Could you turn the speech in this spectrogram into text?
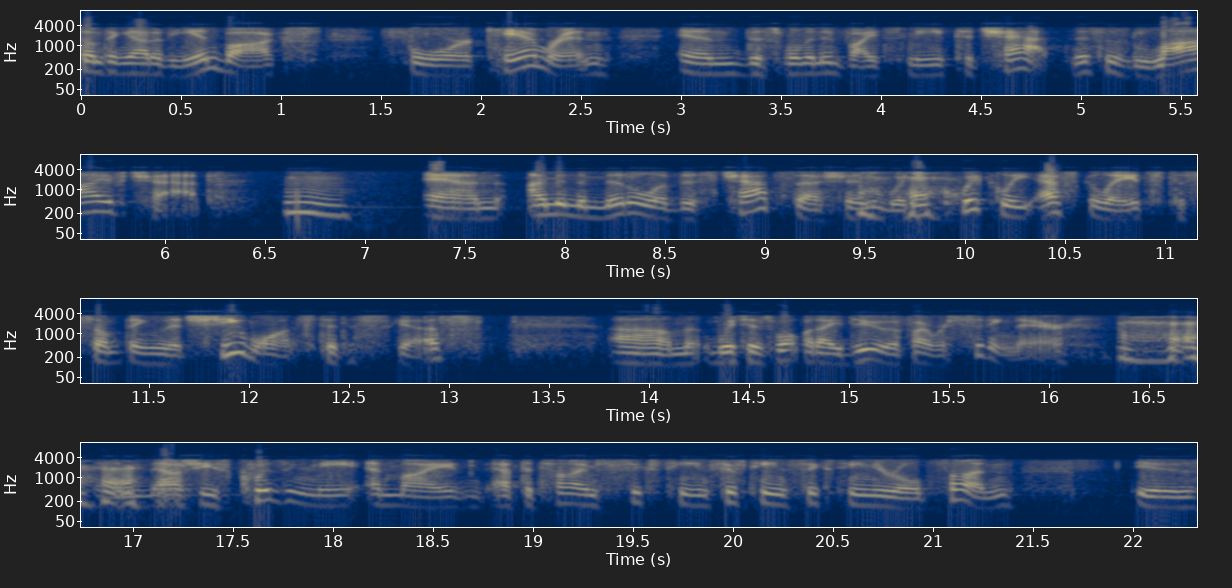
something out of the inbox for Cameron, and this woman invites me to chat. This is live chat Hmm. and I'm in the middle of this chat session, which quickly escalates to something that she wants to discuss, um, which is what would I do if I were sitting there. and now she's quizzing me, and my at the time 16, 15, 16 year old son is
